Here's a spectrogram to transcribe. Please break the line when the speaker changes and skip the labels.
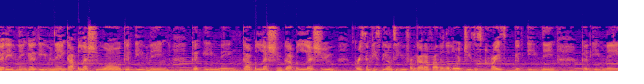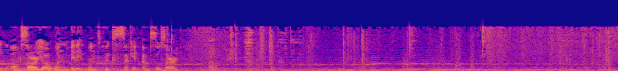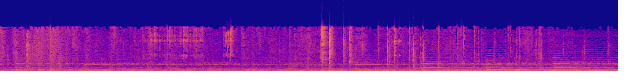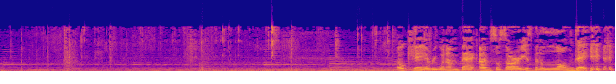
Good evening, good evening. God bless you all. Good evening, good evening. God bless you, God bless you. Grace and peace be unto you from God our Father and the Lord Jesus Christ. Good evening, good evening. I'm sorry, y'all. One minute, one quick second. I'm so sorry. Okay, everyone, I'm back. I'm so sorry. It's been a long day.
